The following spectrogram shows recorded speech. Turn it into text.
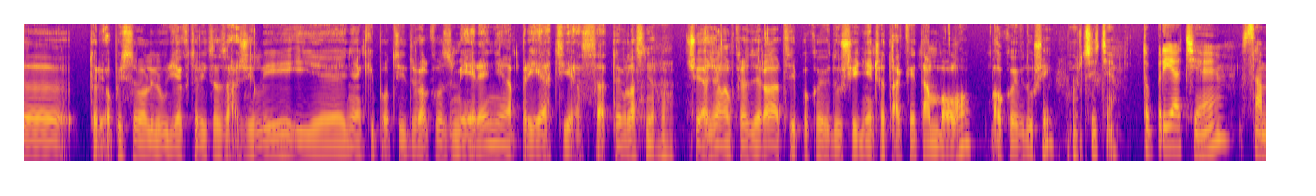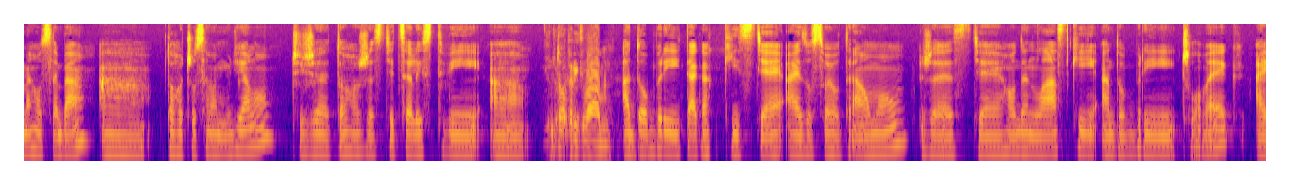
e, ktorý opisovali ľudia, ktorí to zažili, je nejaký pocit veľkého zmierenia, prijatia sa. To je vlastne, čo ja želám v každej relácii, pokoj v duši, niečo také tam bolo? Pokoj v duši? Určite to prijatie samého seba a toho, čo sa vám udialo, čiže toho, že ste celiství a, do, vám. a dobrí, tak aký ste, aj so svojou traumou, že ste hoden lásky a dobrý človek, aj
